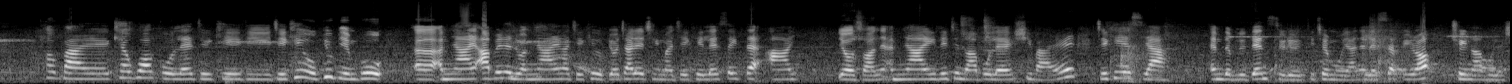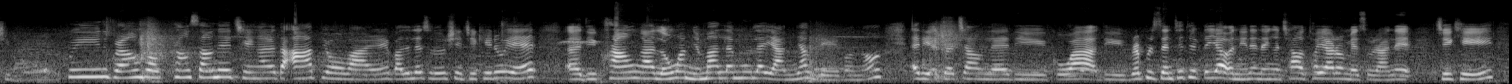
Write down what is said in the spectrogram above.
ဟုတ်ပါတယ် catwalk ကိုလည်း JK ဒီ JK ကိုပြုပြင်ဖို့အအများကြီးအားပေးတဲ့လူအများကြီးက JK ကိုပြောကြတဲ့အချိန်မှာ JK လည်းစိတ်သက်အားပျော်စွာနဲ့အများကြီးလေ့ကျင့်သွားဖို့လည်းရှိပါတယ်။ JK ရဲ့ဆရာ MW Dance Studio teacher မိုရနဲ့လည်းဆက်ပြီးတော့ train လာဖို့လည်းရှိပါတယ်။ Queen Ground Box Crown Sound တဲ့ချိန်ကတော့တအားပျော်ပါတယ်။ဘာလို့လဲဆိုလို့ရှိရင် JK တို့ရဲ့အဲဒီ crown ကလုံးဝမြမလက်မှုလက်ရာမြောက်တယ်ပေါ့နော်။အဲ့ဒီအတွက်ကြောင့်လဲဒီကိုကဒီ representative တယောက်အနေနဲ့နိုင်ငံခြားကိုထွက်ရတော့မယ်ဆိုတာနဲ့ JK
